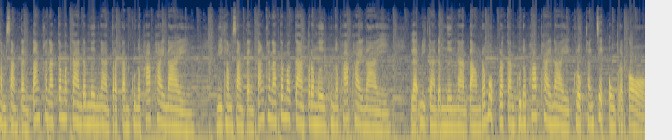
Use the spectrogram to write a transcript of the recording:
คำสั่งแต่งตั้งคณะกรรมการดำเนินงานประกันคุณภาพภายใน มีคำสั่งแต่งตั้งคณะกรรมการประเมินคุณภาพภายใน และมีการดำเนินงานตามระบบประกันคุณภาพภายในครบทั้ง 7 องค์ประกอบ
